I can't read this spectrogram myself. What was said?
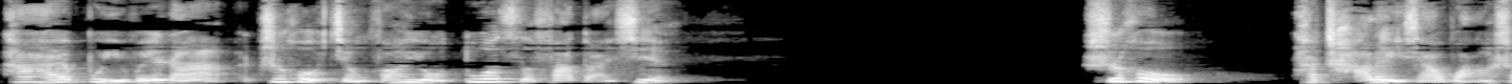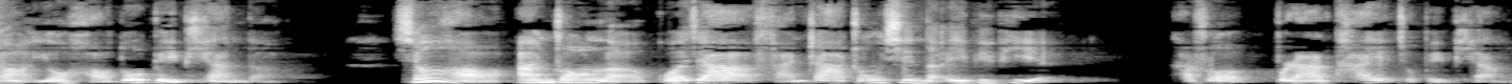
她还不以为然。之后，警方又多次发短信。事后，他查了一下，网上有好多被骗的，幸好安装了国家反诈中心的 APP。他说，不然他也就被骗了。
